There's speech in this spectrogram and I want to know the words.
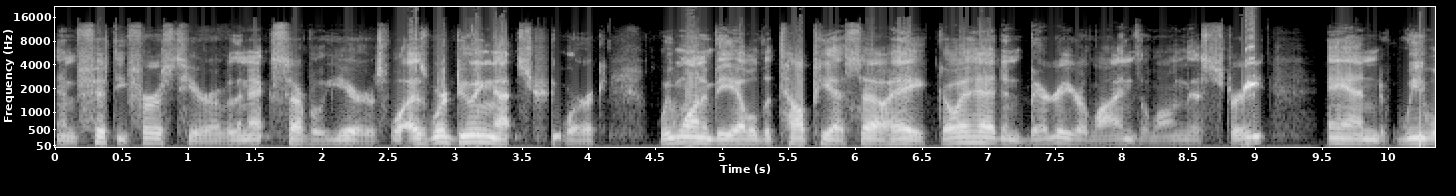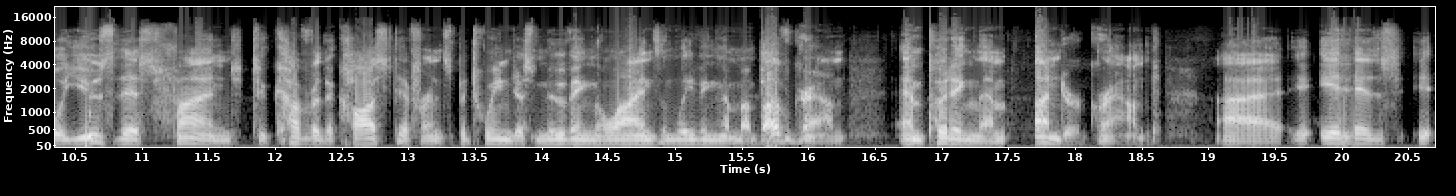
and 51st here over the next several years. Well as we're doing that street work we want to be able to tell pso hey go ahead and bury your lines along this street and we will use this fund to cover the cost difference between just moving the lines and leaving them above ground and putting them underground uh, it, it is it,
